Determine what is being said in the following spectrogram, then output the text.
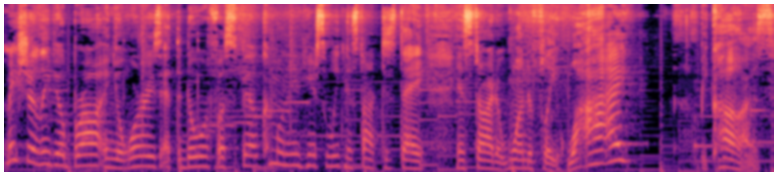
Make sure to leave your bra and your worries at the door for a spell. Come on in here so we can start this day and start it wonderfully. Why? Because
